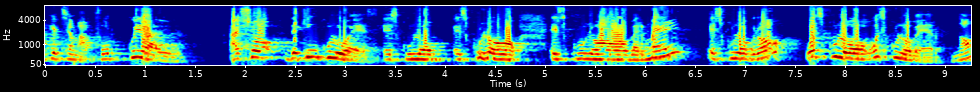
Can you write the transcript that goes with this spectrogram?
aquest semàfor. Cuidado, això de quin color és? És color, és color, és color vermell, és color groc o és color, o és color verd, no?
